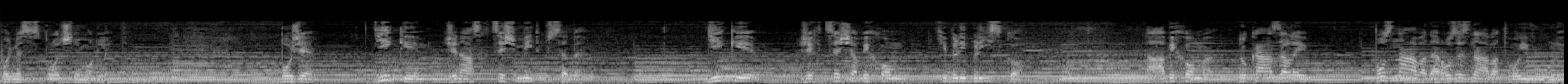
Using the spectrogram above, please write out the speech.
Pojďme se společně modlit. Bože, díky, že nás chceš mít u sebe. Díky, že chceš, abychom ti byli blízko a abychom dokázali poznávat a rozeznávat tvoji vůli.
